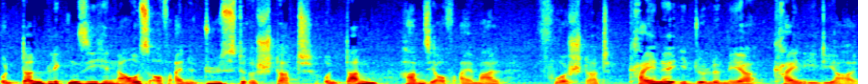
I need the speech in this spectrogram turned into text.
und dann blicken Sie hinaus auf eine düstere Stadt und dann haben Sie auf einmal Vorstadt. Keine Idylle mehr, kein Ideal.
